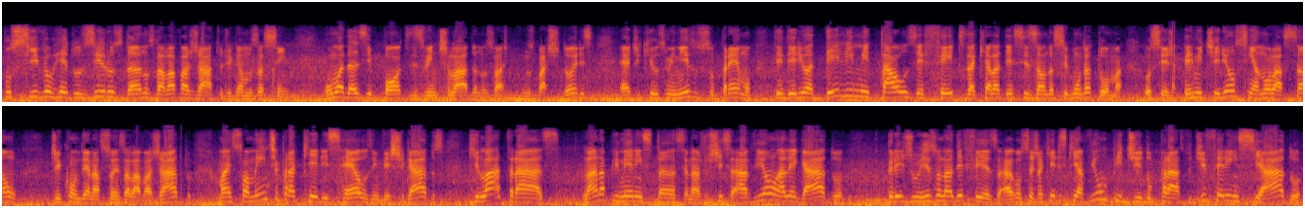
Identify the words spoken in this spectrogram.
possível reduzir os danos da Lava Jato, digamos assim. Uma das hipóteses ventiladas nos bastidores é de que os ministros do Supremo tenderiam a delimitar os efeitos daquela decisão da segunda turma, ou seja, permitiriam sim anulação de condenações da Lava Jato, mas somente para aqueles réus investigados que lá atrás, lá na primeira instância na Justiça, haviam alegado prejuízo na defesa, ou seja, aqueles que haviam pedido prazo diferenciado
